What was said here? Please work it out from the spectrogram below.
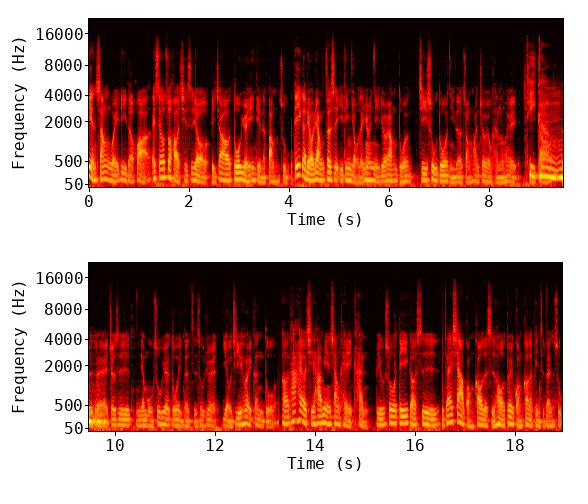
电商为例的话，SEO 做好其实有比较多元一点的帮助。第一个流量，这是一定有的，因为你流量多、基数多，你的转换就有可能会提高，对不对？就是你的母数越多，你的指数就有机会更多。呃，它还有其他面向可以看，比如说第一个是你在下广告的时候，对广告的品质分数，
